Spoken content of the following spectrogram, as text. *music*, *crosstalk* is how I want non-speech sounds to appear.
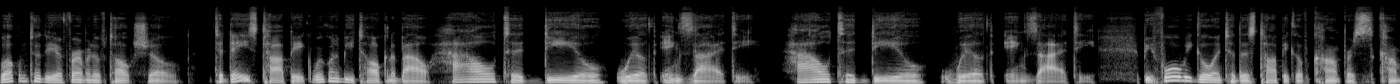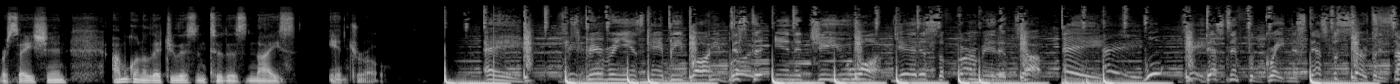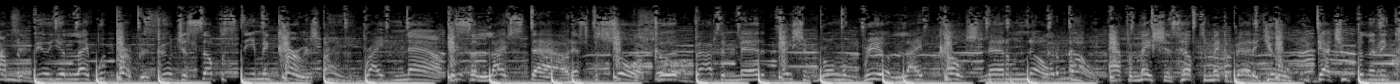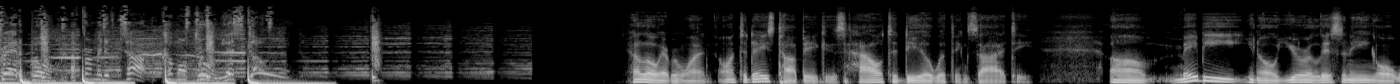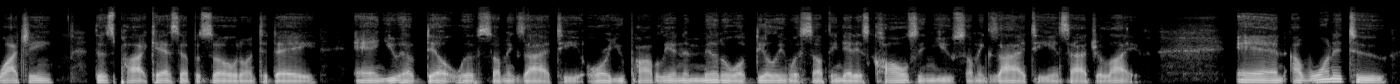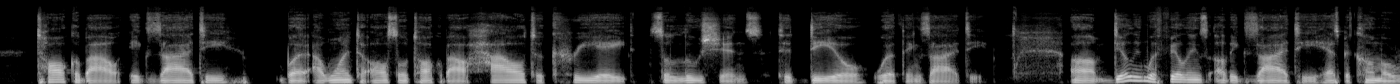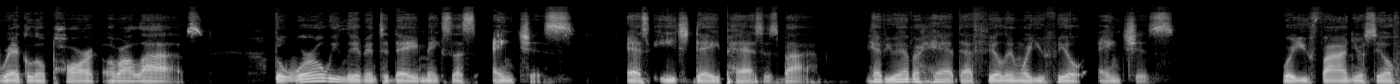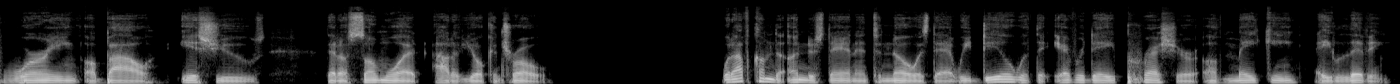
Welcome to the Affirmative Talk Show. Today's topic, we're going to be talking about how to deal with anxiety. How to deal with anxiety. Before we go into this topic of converse, conversation, I'm going to let you listen to this nice intro. Hey, experience can't be bought. This the energy you want. Yeah, this affirmative talk. Hey, woo destined for greatness, that's for certain. Time to build your life with purpose, build your self esteem and courage. Right now, it's a lifestyle, that's for sure. Good vibes and meditation from a real life coach. Let them know. Uh, affirmations help to make a better you. Got you feeling incredible. Affirmative talk, come on through, let's go. Hello, everyone. On today's topic is how to deal with anxiety um, maybe you know you're listening or watching this podcast episode on today and you have dealt with some anxiety or you probably in the middle of dealing with something that is causing you some anxiety inside your life. And i wanted to talk about anxiety but i wanted to also talk about how to create solutions to deal with anxiety um, dealing with feelings of anxiety has become a regular part of our lives. The world we live in today makes us anxious as each day passes by. Have you ever had that feeling where you feel anxious, where you find yourself worrying about issues that are somewhat out of your control? What I've come to understand and to know is that we deal with the everyday pressure of making a living.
